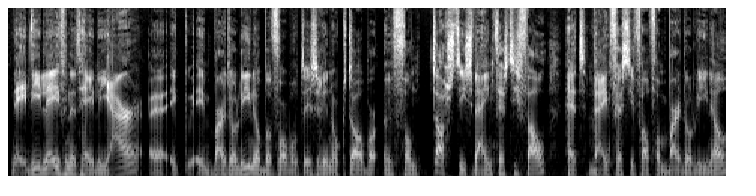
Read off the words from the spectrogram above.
Nee, die leven het hele jaar. Eh, ik, in Bardolino bijvoorbeeld is er in oktober een fantastisch wijnfestival. Het wijnfestival van Bardolino.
